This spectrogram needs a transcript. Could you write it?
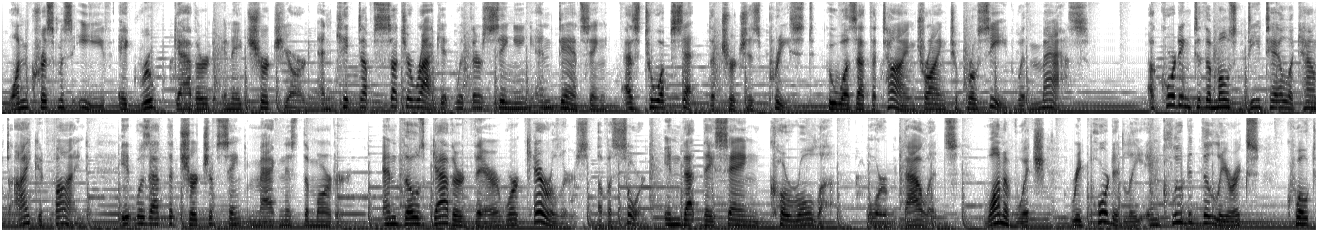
one Christmas Eve, a group gathered in a churchyard and kicked up such a racket with their singing and dancing as to upset the church's priest, who was at the time trying to proceed with Mass. According to the most detailed account I could find, it was at the Church of St. Magnus the Martyr, and those gathered there were carolers of a sort, in that they sang corolla, or ballads, one of which reportedly included the lyrics, quote,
